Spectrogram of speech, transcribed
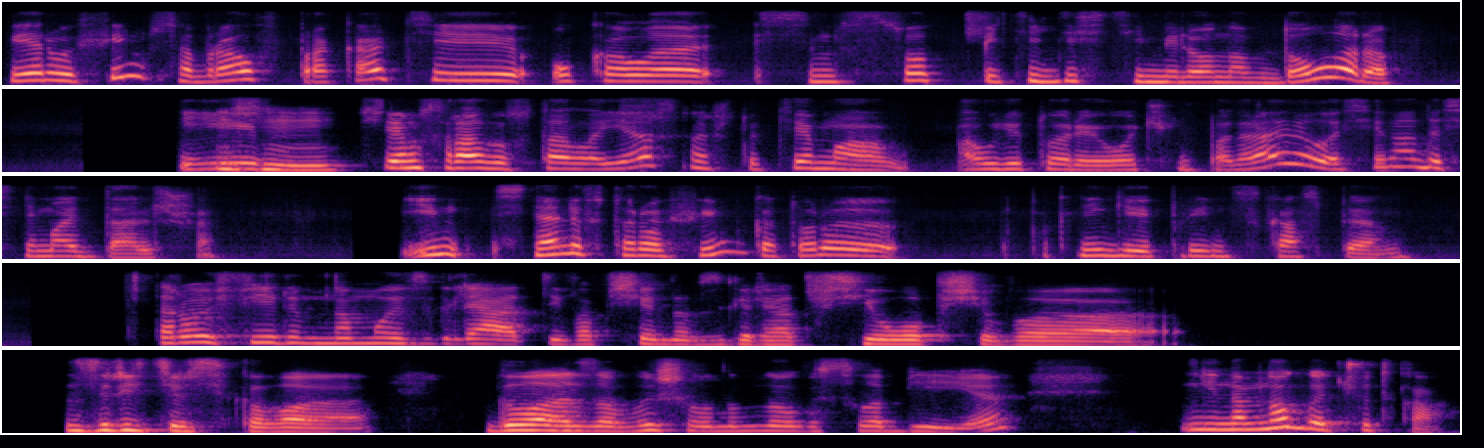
первый фильм собрал в прокате около 750 миллионов долларов. И угу. всем сразу стало ясно, что тема аудитории очень понравилась, и надо снимать дальше. И сняли второй фильм, который по книге «Принц Каспиан». Второй фильм, на мой взгляд, и вообще на взгляд всеобщего зрительского глаза вышел намного слабее. Не намного, а чутка.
